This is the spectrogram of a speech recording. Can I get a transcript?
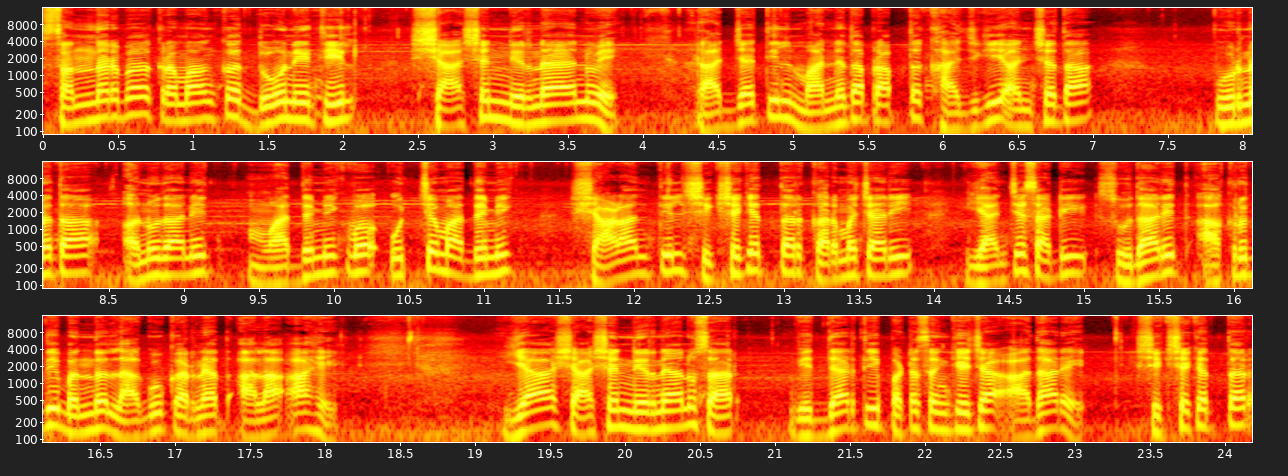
संदर्भ क्रमांक दोन येथील शासन निर्णयान्वये राज्यातील मान्यताप्राप्त खाजगी अंशता पूर्णता अनुदानित माध्यमिक व उच्च माध्यमिक शाळांतील शिक्षकेतर कर्मचारी यांच्यासाठी सुधारित आकृतीबंध लागू करण्यात आला आहे. या शासन निर्णयानुसार विद्यार्थी पटसंख्येच्या आधारे शिक्षकेतर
